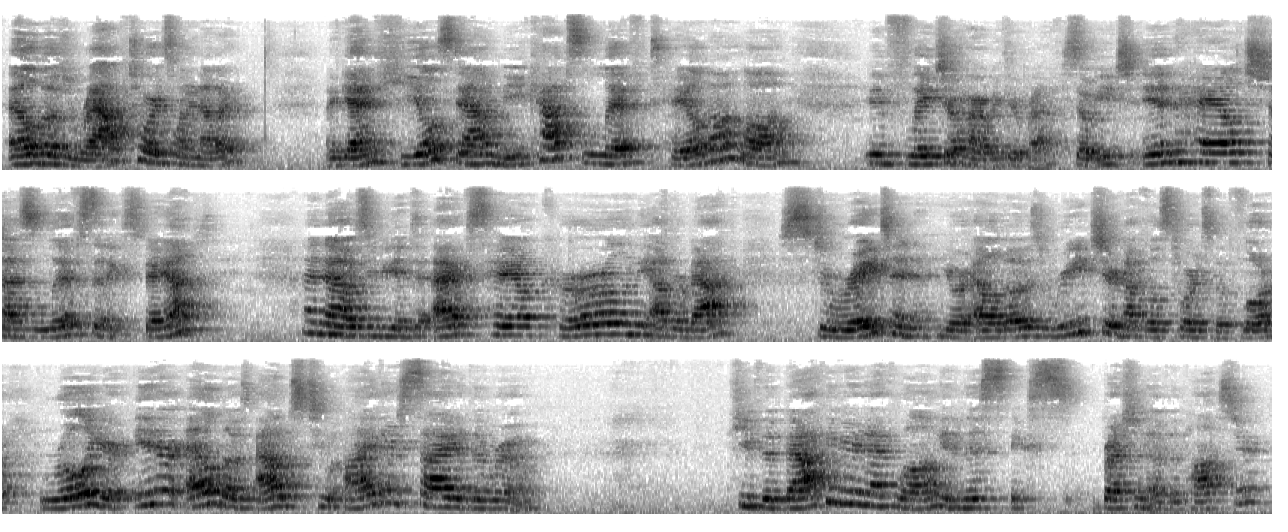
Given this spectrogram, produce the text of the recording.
Elbows wrap towards one another. Again, heels down, kneecaps lift, tailbone long. Inflate your heart with your breath. So each inhale, chest lifts and expands. And now as you begin to exhale, curl in the upper back. Straighten your elbows, reach your knuckles towards the floor, roll your inner elbows out to either side of the room. Keep the back of your neck long in this expression of the posture.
